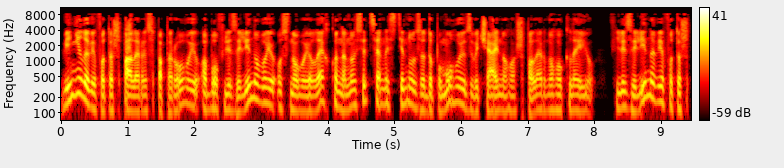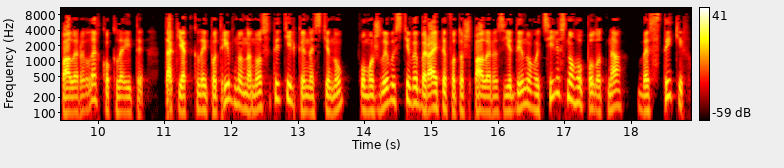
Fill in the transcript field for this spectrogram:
Вінілові фотошпалери з паперовою або флізеліновою основою легко наносяться на стіну за допомогою звичайного шпалерного клею. Флізелінові фотошпалери легко клеїти, так як клей потрібно наносити тільки на стіну. По можливості вибирайте фотошпалери з єдиного цілісного полотна, без стиків.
